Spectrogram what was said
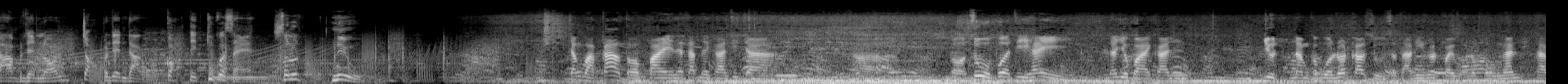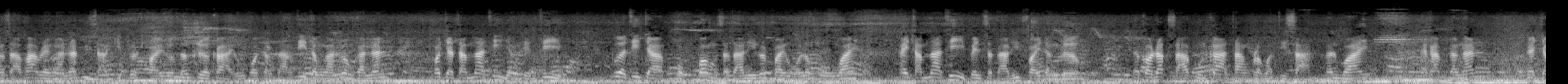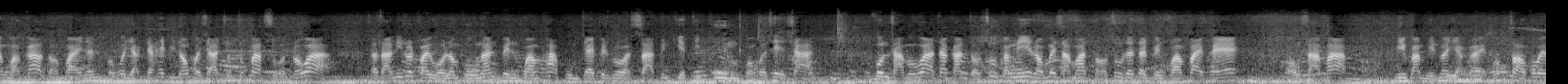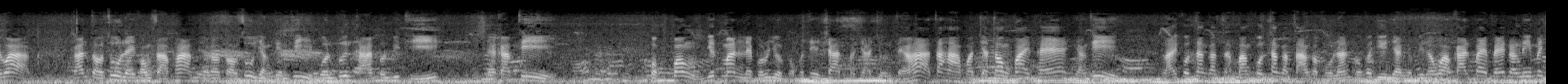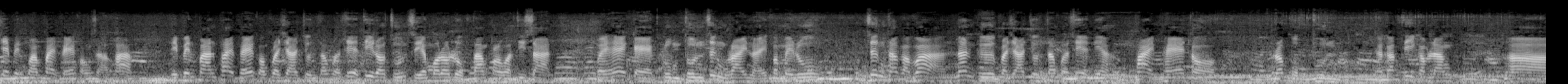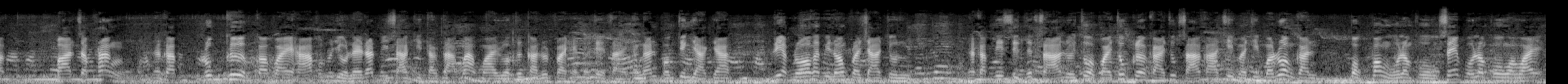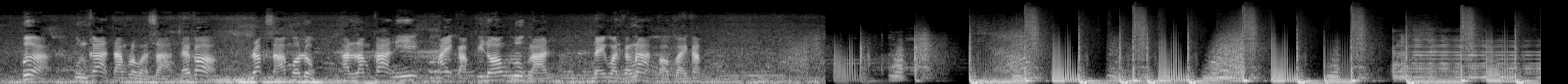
ตามประเด็นร้อนเจาะประเด็นดังเกาะติดทุกกระแสสรุดนิวจังหวะก้าวต่อไปนะครับในการที่จะต่อสู้เพื่อที่ให้นโยบายการหยุดนำขบวนรถเข้าสู่สถานีรถไฟหัวลำโพงนั้น ทางสาภาพแรงงานรัฐวิสาหกิจรถไฟรวมทั้งเครือข่ายองค์กรต่างๆ ที่ทำงานร่วมกันนั้น ก็จะทำหน้าที่อย่างเต็มที่ เพื่อที่จะปกป้องสถานีรถไฟหัวลำโพงไว้ ให้ทำหน้าที่เป็นสถานีรถไฟดังเดิม แล้วก็รักษาคุณค่าทางประวัติศาสตร์นั้นไว้นะครับ ดังนั้นในจังหวะก้าวต่อไปนั้น ผมก็อยากจะให้พี่น้องประชาชนทุกภาคส่วน เพราะว่าสถานีรถไฟหัวลำโพงนั้นเป็นความภาคภูมิใจเป็นประวัติศาสตร์เป็นเกียรติภูมิของประเทศชาติ คนถามมาว่าถ้าการต่อสู้ครั้งนี้เราไม่สามารถต่อสู้ได้แต่เป็นความพ่ายแพ้ของสาภาพมีความเห็นว่าอย่างไรผมตอบเข้าไปว่าการต่อสู้ในของสาภาพเนี่ยเราต่อสู้อย่างเต็มที่บนพื้นฐานบนวิถี นะครับที่ปกป้องยึดมั่นในผลประโยชน์ของประเทศชาติประชาชน แต่ว่าถ้าหากมันจะต้องพ่ายแพ้อย่างที่หลายคนตั้งคำถามบางคนตั้งคำถามกับผมนั้นผมก็ยืนยันกับพี่น้องว่าการพ่ายแพ้ครั้งนี้ไม่ใช่เป็นความพ่ายแพ้ของสหภาพแต่เป็นการพ่ายแพ้ของประชาชนทั้งประเทศที่เราสูญเสียมรดกตามประวัติศาสตร์ ไปให้แก่กลุ่มทุน ซึ่งรายไหนก็ไม่รู้ ซึ่งเท่ากับว่านั่นคือประชาชนทั้งประเทศเนี่ยพ่ายแพ้ต่อระบบทุนนะครับที่กำลังบานสะพรั่งนะครับ ลุกคืบเข้าไปหาผลประโยชน์ในรัฐวิสาหกิจต่างๆ มากมายรวมถึงการรถไฟแห่งประเทศไทยดังนั้นผมจึงอยากจะเรียกร้องให้พี่น้องประชาชนนะครับนิสิตนักศึกษาโดยทั่วไปทุกเครือข่ายทุกสาขาอาชีพอาชีพมาร่วมกันปกป้องหัวลำโพงเซฟหัวลำโพงเอาไว้ เพื่อคุณค่าทางประวัติศาสตร์ แล้วก็รักษามรดกอันล้ำค่านี้ให้กับพี่น้องลูกหลานในวันข้างหน้าต่อไปครับ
